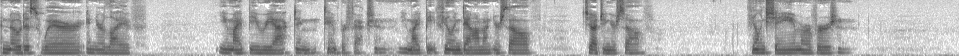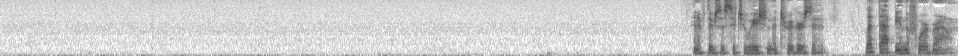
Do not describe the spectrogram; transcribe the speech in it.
and notice where in your life you might be reacting to imperfection. You might be feeling down on yourself, judging yourself, feeling shame or aversion. And if there's a situation that triggers it, let that be in the foreground.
